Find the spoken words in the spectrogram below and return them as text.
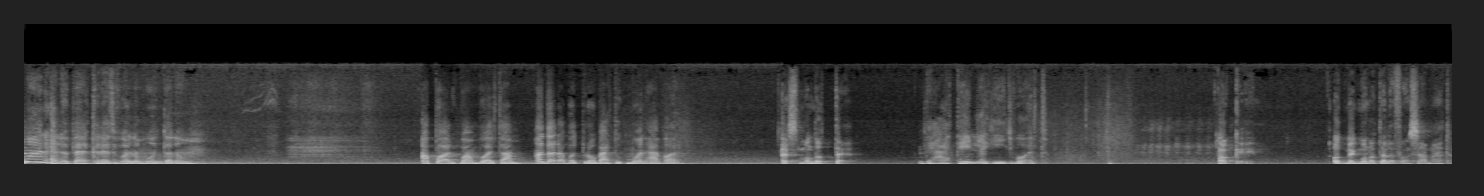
Már előbb el kellett volna mondanom. A parkban voltam. A darabot próbáltuk Monával. Ezt mondod te? De hát tényleg így volt. Oké. Okay. Add meg Mona telefonszámát.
